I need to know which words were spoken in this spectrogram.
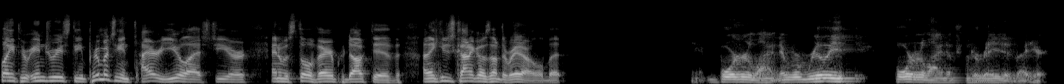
playing through injuries the, pretty much the entire year last year, and was still very productive. I think he just kind of goes under the radar a little bit. Borderline. And we're really, borderline of underrated right here.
